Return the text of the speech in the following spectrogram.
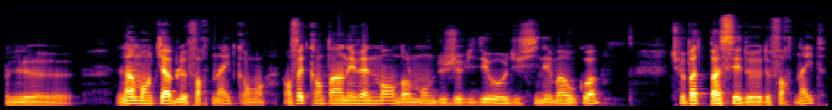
le l'immanquable Fortnite. Quand, en fait, quand tu as un événement dans le monde du jeu vidéo, du cinéma ou quoi, tu peux pas te passer de, Fortnite.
